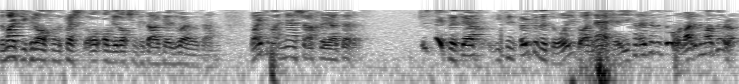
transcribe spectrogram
The might you could ask on the question on the Lashon Kedarka as well as happened. Why is it about Nesh Achari Aderes? Just say Pesach, you can open the door, you've got a Ner here, you can open the door, like with the Madura.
